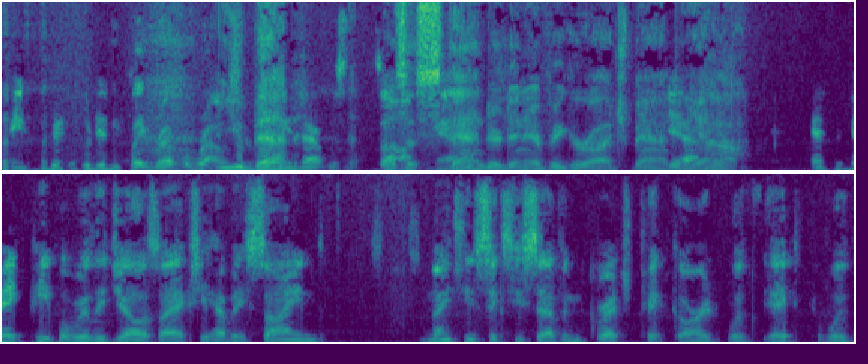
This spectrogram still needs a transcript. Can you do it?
I mean, who, didn't play Rebel Rouser? You bet. I mean, that was It was song, a man. standard in every garage band. Yeah. yeah. And to make people really jealous, I actually have a signed 1967 Gretsch pickguard with with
